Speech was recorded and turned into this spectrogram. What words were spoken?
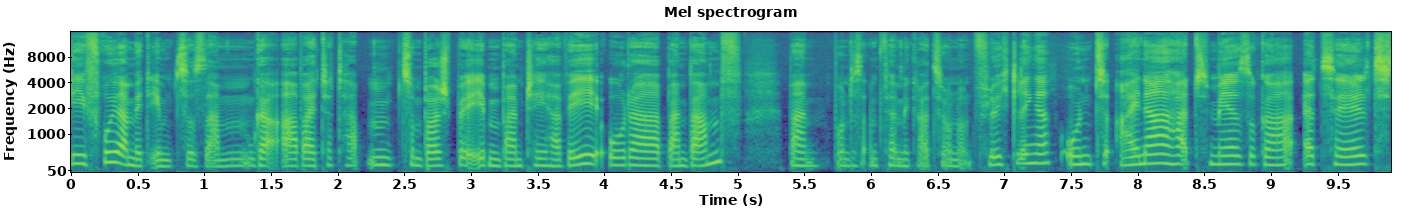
die früher mit ihm zusammengearbeitet haben, zum Beispiel eben beim THW oder beim BAMF, beim Bundesamt für Migration und Flüchtlinge. Und einer hat mir sogar erzählt,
